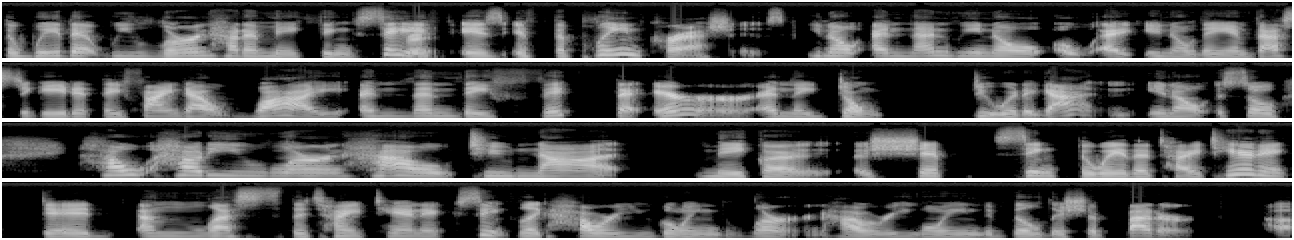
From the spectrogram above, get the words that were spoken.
The way that we learn how to make things safe Right. is if the plane crashes, you know, and then we know, oh, uh, you know, they investigate it, they find out why, and then they fix the error, and they don't do it again you know so how how do you learn how to not make a, a ship sink the way the titanic did unless the titanic sink like how are you going to learn how are you going to build a ship better uh,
